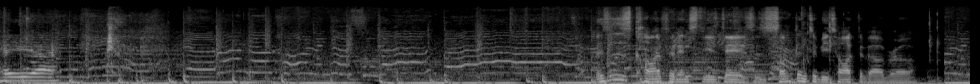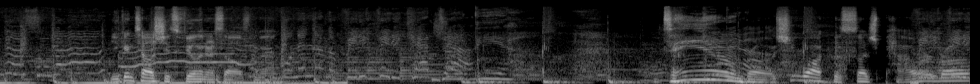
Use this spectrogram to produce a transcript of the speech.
Hey, yeah. This is confidence these days is something to be talked about, bro. You can tell she's feeling herself, man. Damn, bro. She walked with such power, bro.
